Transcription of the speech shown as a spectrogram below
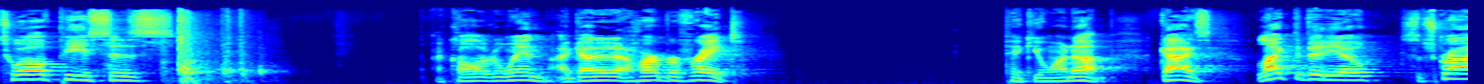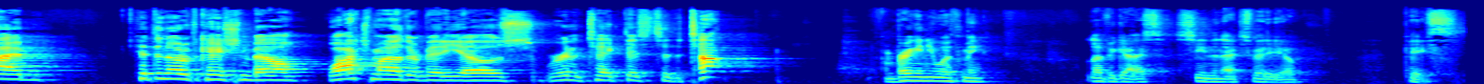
12 pieces. I call it a win. I got it at Harbor Freight. Pick you one up. Guys, like the video, subscribe, hit the notification bell, watch my other videos. We're going to take this to the top. I'm bringing you with me. Love you guys. See you in the next video. Peace.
